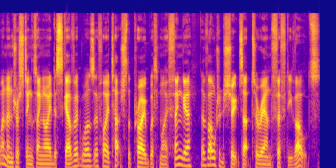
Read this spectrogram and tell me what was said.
one interesting thing I discovered was if I touch the probe with my finger, the voltage shoots up to around 50 volts.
